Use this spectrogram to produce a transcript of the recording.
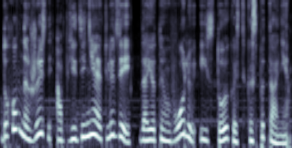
Духовная жизнь объединяет людей, дает им волю волю и стойкость к испытаниям.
